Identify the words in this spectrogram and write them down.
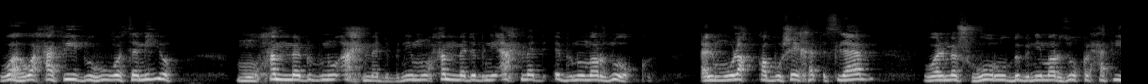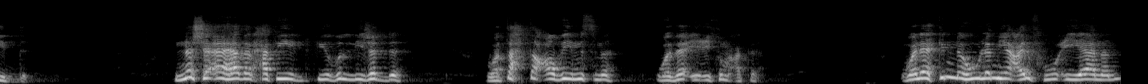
وهو حفيده وسميه محمد بن أحمد بن محمد بن أحمد بن مرزوق الملقب شيخ الإسلام والمشهور بابن مرزوق الحفيد. نشأ هذا الحفيد في ظل جده وتحت عظيم اسمه وذائع سمعته. ولكنه لم يعرفه عيانا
